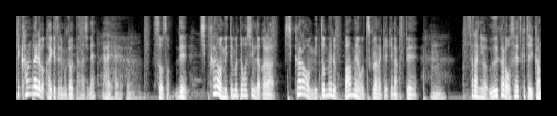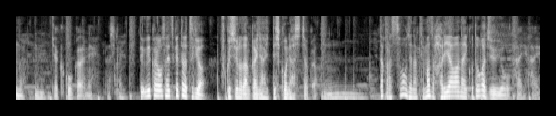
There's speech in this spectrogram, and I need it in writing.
うんで考えれば解決に向かうって話ね。はいはいうん。そうそう。で力を認めてほしいんだから力を認める場面を作らなきゃいけなくてうん。さらには上から押さえつけちゃいかんのよ。うん、逆効果だね確かに。で上から押さえつけたら次は復讐の段階に入って飛行に走っちゃうから。うーん。だからそうじゃなくてまず張り合わないことが重要。はいはいはい。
